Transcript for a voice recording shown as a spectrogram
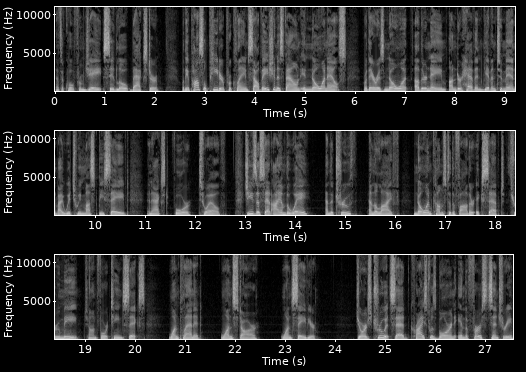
That's a quote from J. Sidlow Baxter. Well, the apostle Peter proclaimed, salvation is found in no one else, for there is no other name under heaven given to men by which we must be saved. In Acts 4:12. Jesus said, I am the way and the truth and the life. No one comes to the Father except through me. John 14:6. One planet, one star, one Savior. George Truett said, Christ was born in the first century,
